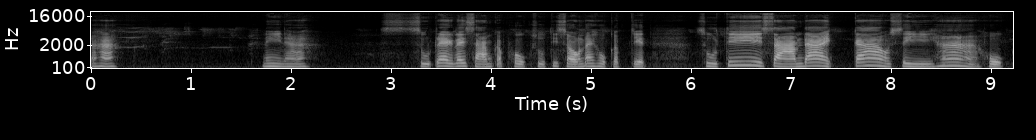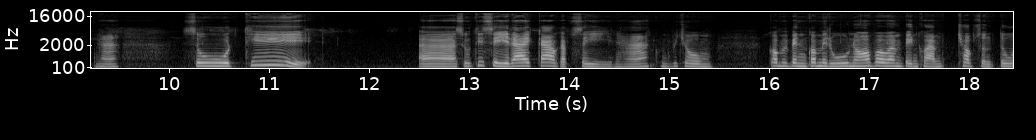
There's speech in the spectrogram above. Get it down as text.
นะคะ นี่นะ สูตรแรกได้สามกับหกสูตรที่สองได้หกกับเจ็ดสูตรที่สามได้เก้าสี่ห้าหกนะสูตรที่เอ่อสูตรที่สี่ได้เก้ากับสี่นะคะคุณผู้ชมก็ไม่เป็นก็ไม่รู้เนาะเพราะมันเป็นความชอบส่วนตัว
